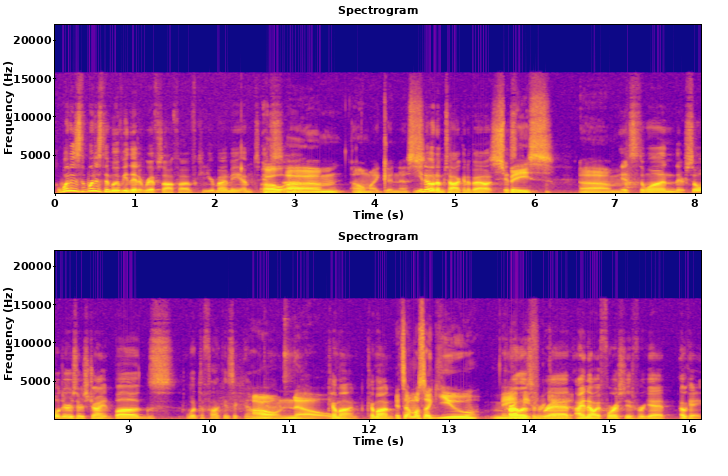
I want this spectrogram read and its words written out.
what is what is the movie that it riffs off of? Can you remind me? I'm, it's, Oh, uh, um, oh my goodness. you know what I'm talking about. It's- space. um, It's, the one. There's soldiers. There's giant bugs. What the fuck is it? oh God. no! Come on, come on. It's almost like you made Carlos me and forget Brad. it. I know. I forced you to forget. Okay,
